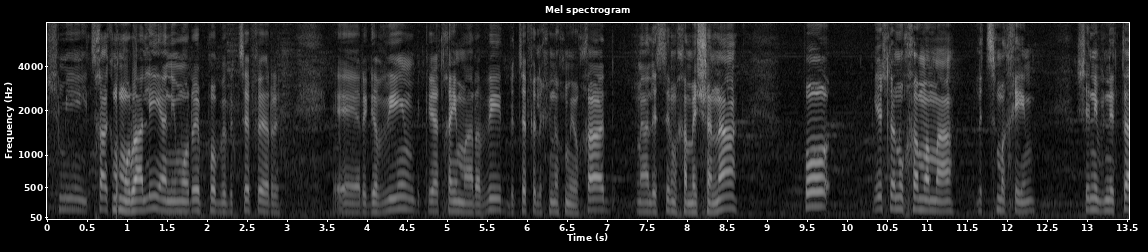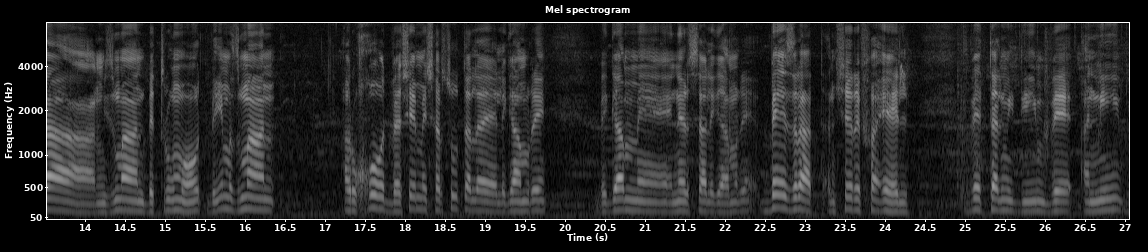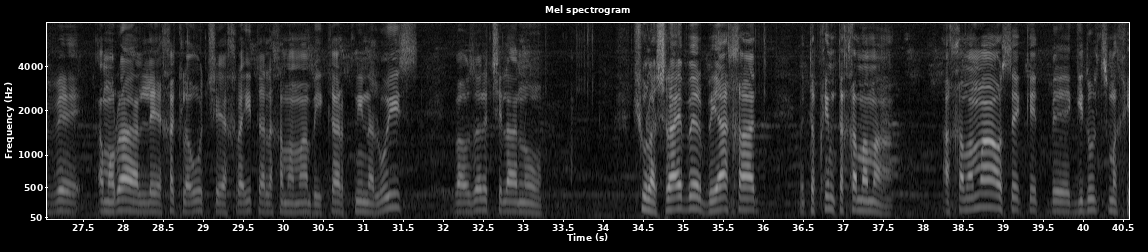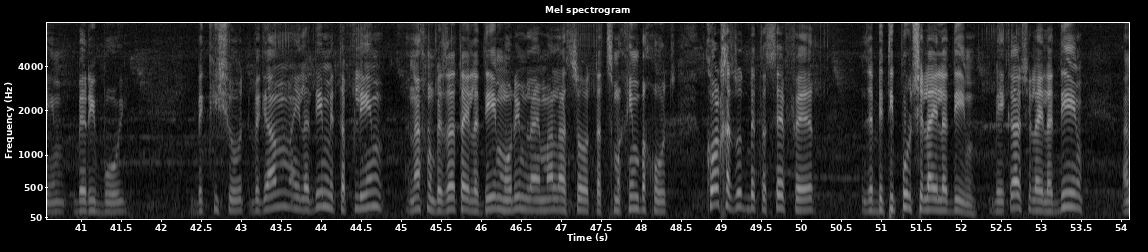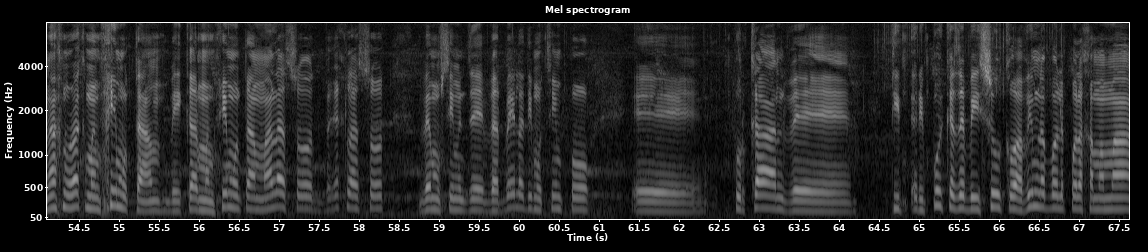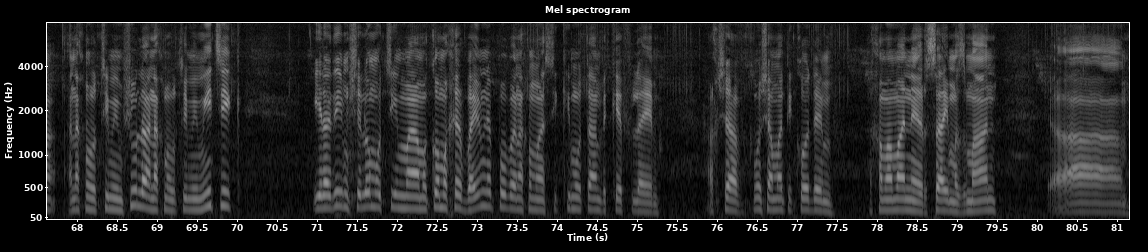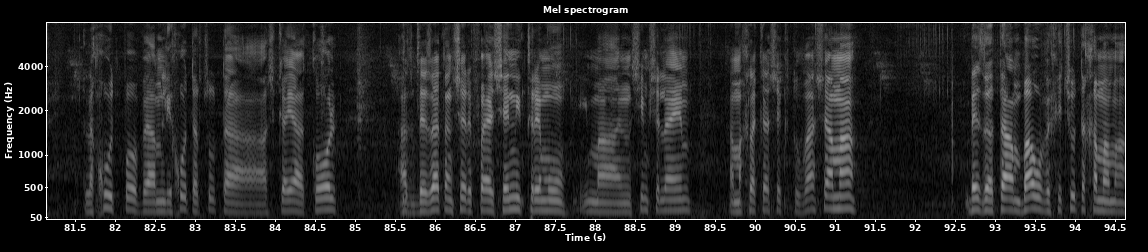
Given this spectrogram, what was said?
שמי יצחק מורלי, אני מורה פה בבית ספר אה, רגבים בקריית חיים מערבית, בית ספר לחינוך מיוחד, מעל 25 שנה. פה יש לנו חממה לצמחים שנבנתה מזמן בתרומות, ועם הזמן הרוחות והשמש הרסו אותה לגמרי וגם אה, נהרסה לגמרי. בעזרת אנשי רפאל ותלמידים ואני והמורה לחקלאות שאחראית על החממה בעיקר פנינה לואיס והעוזרת שלנו שולה שרייבר ביחד מטפחים את החממה. החממה עוסקת בגידול צמחים, בריבוי, בקישוט וגם הילדים מטפלים, אנחנו בעזרת הילדים מורים להם מה לעשות, הצמחים בחוץ. כל חזות בית הספר זה בטיפול של הילדים, בעיקר של הילדים אנחנו רק מנחים אותם, בעיקר מנחים אותם מה לעשות ואיך לעשות והם עושים את זה. והרבה ילדים מוצאים פה אה, פורקן וריפוי כזה בעיסוק, אוהבים לבוא לפה לחממה, אנחנו רוצים עם שולה, אנחנו רוצים עם איציק. ילדים שלא מוצאים מקום אחר באים לפה ואנחנו מעסיקים אותם וכיף להם. עכשיו, כמו שאמרתי קודם, החממה נהרסה עם הזמן הלחות פה והמליחות הרסו את ההשקיה הכל. אז בעזרת אנשי רפאל שנתרמו עם האנשים שלהם המחלקה שכתובה שמה בעזרתם באו וחידשו את החממה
